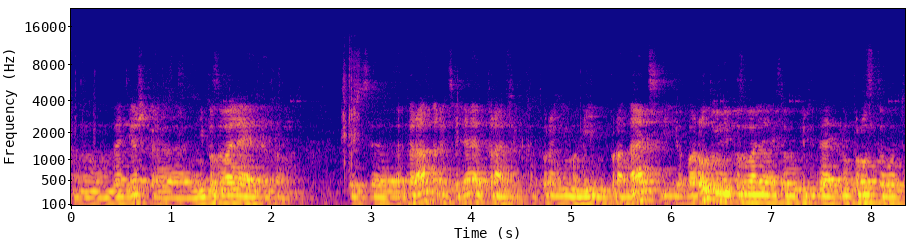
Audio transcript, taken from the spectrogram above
э, задержка не позволяет этого. То есть э, операторы теряют трафик, который они могли бы продать, и оборудование позволяет его передать, но просто вот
